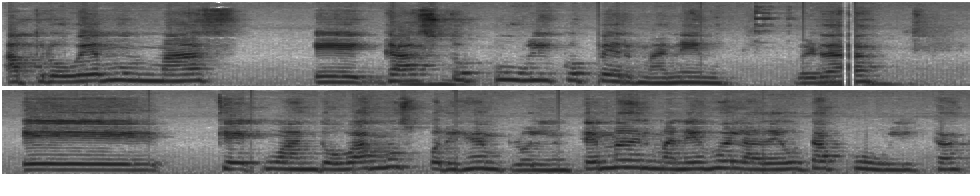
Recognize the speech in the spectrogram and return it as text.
aprobemos más eh, gasto público permanente, ¿verdad? Eh, que cuando vamos, por ejemplo, en el tema del manejo de la deuda pública,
